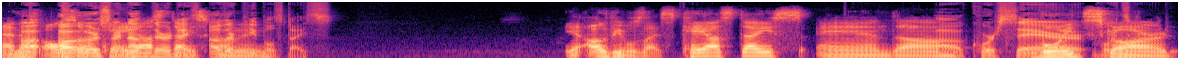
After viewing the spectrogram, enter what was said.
And Uh, also oh, oh, sorry, not their dice, other people's dice. Yeah, other people's dice. Chaos dice and um, uh, Corsair, Void Scarred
